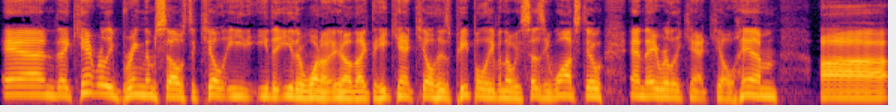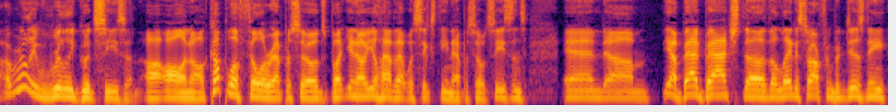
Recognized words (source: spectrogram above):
And they can't really bring themselves to kill e- either either one of you know like he can't kill his people even though he says he wants to, and they really can't kill him. Uh, a really, really good season, uh, all in all. A couple of filler episodes, but you know you'll have that with 16 episode seasons. And um, yeah, Bad Batch, the the latest offering for Disney,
